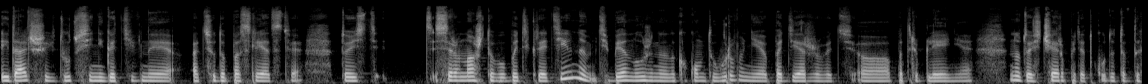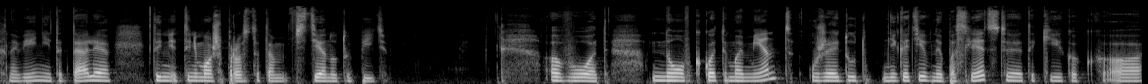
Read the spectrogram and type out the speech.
и дальше идут все негативные отсюда последствия. То есть все равно, чтобы быть креативным, тебе нужно на каком-то уровне поддерживать э, потребление, ну, то есть черпать откуда-то вдохновение и так далее. Ты не, ты не можешь просто там в стену тупить. Вот. Но в какой-то момент уже идут негативные последствия, такие как э,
